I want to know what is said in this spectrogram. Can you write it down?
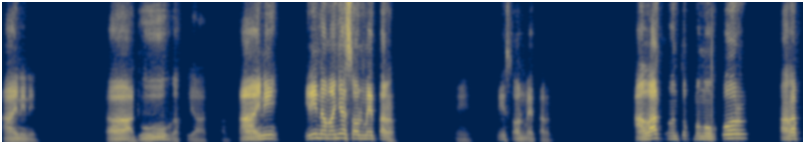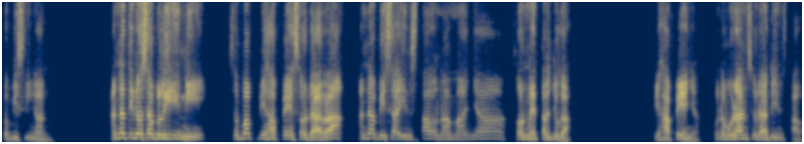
Nah ini nih. Eee, aduh nggak kelihatan. Nah ini ini namanya sound meter. Nih, ini sound meter. Alat untuk mengukur taraf kebisingan. Anda tidak usah beli ini, sebab di HP saudara Anda bisa install namanya sound meter juga. Di HP-nya, mudah-mudahan sudah di-install.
